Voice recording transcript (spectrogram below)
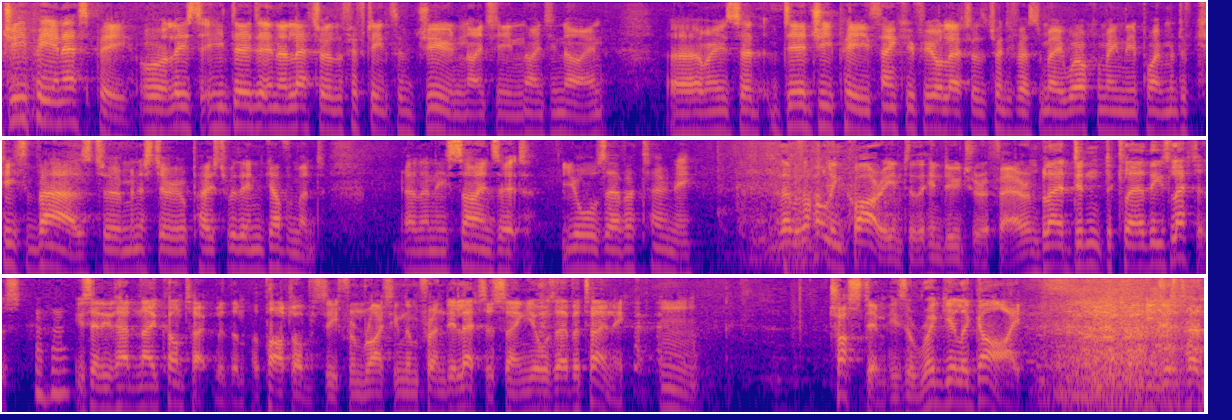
GP and SP, or at least he did in a letter of the 15th of June 1999, uh, where he said, Dear GP, thank you for your letter of the 21st of May welcoming the appointment of Keith Vaz to a ministerial post within government. And then he signs it, Yours ever, Tony. there was a whole inquiry into the Hinduja affair, and Blair didn't declare these letters. He said he'd had no contact with them, apart obviously from writing them friendly letters saying, yours ever, Tony. Trust him, he's a regular guy. he just has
